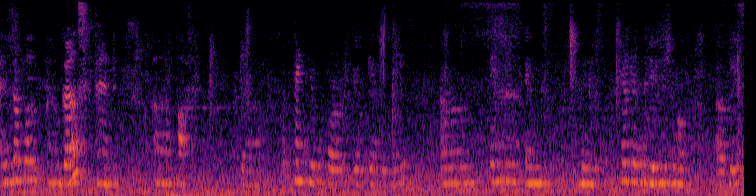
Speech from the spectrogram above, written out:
As example, uh, girls and uh. Yeah. Thank you for your me. Um, anything else? You tell me the definition of uh, case?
